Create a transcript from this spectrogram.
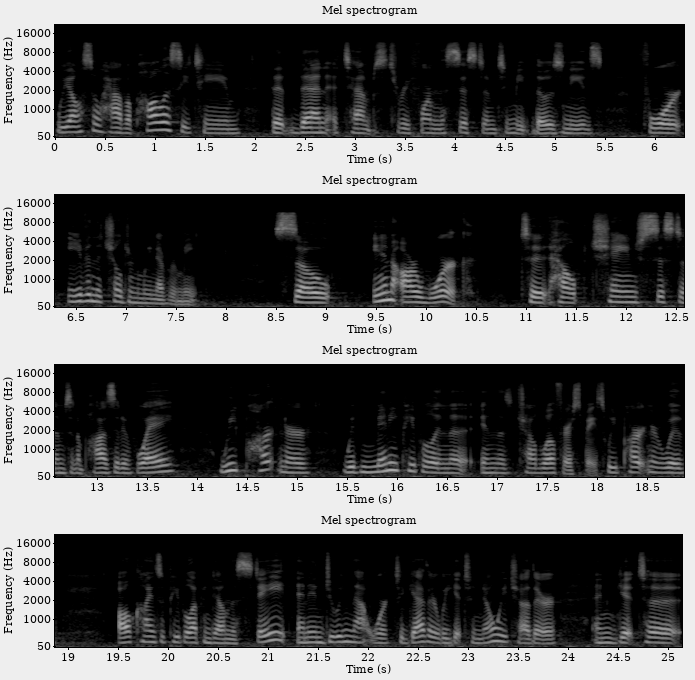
we also have a policy team that then attempts to reform the system to meet those needs for even the children we never meet. So in our work to help change systems in a positive way, we partner with many people in the in the child welfare space. We partner with all kinds of people up and down the state, and in doing that work together, we get to know each other and get to,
